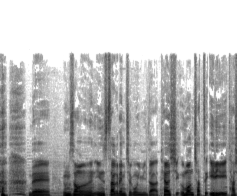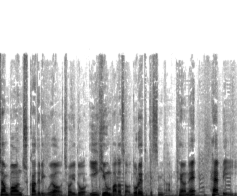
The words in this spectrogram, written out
네, 음성은 인스타그램 제공입니다. 태연 씨 음원 차트 1위 다시 한번 축하드리고요. 저희도 이 기운 받아서 노래 듣겠습니다. 태연의 해피.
